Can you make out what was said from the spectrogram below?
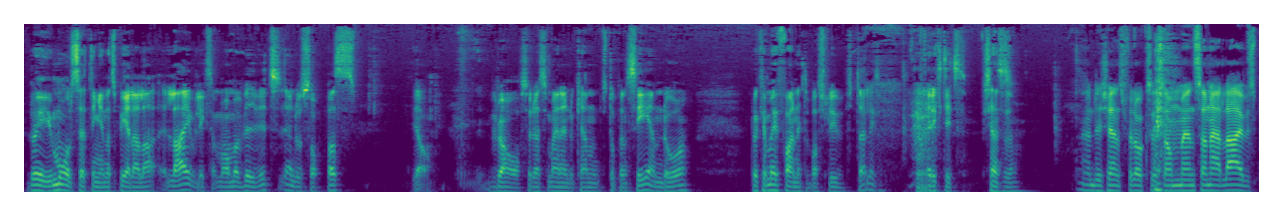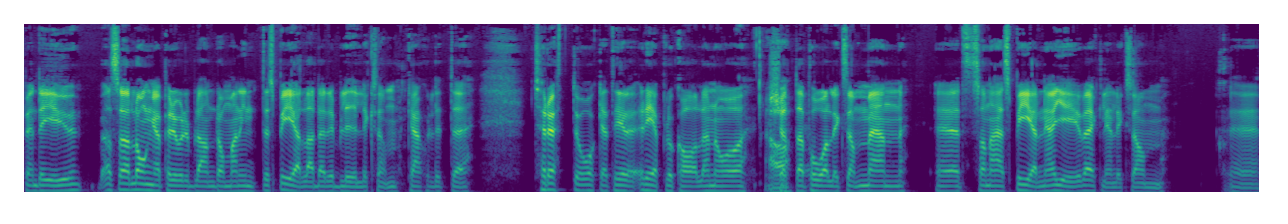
då är ju målsättningen att spela li- live liksom. Har man blivit ändå så pass, ja, bra sådär som man ändå kan stå på en scen, då, då kan man ju fan inte bara sluta liksom. Riktigt, känns det som. Ja, Det känns väl också som en sån här livespel. Det är ju alltså långa perioder ibland om man inte spelar där det blir liksom kanske lite trött att åka till replokalen och Ja. kötta på liksom. Men eh, sådana här spelningar ger ju verkligen liksom eh,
